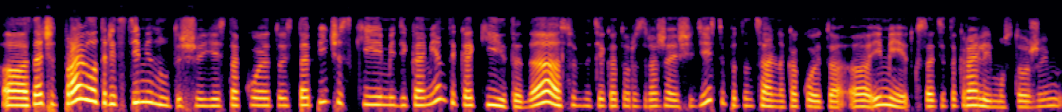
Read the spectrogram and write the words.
А, значит, правило 30 минут еще есть такое, то есть топические медикаменты какие-то, да, особенно те, которые раздражающие действия потенциально какое-то а, имеют. Кстати, такролимус тоже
